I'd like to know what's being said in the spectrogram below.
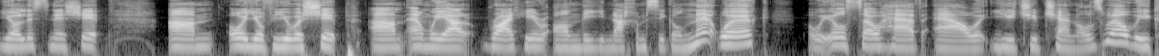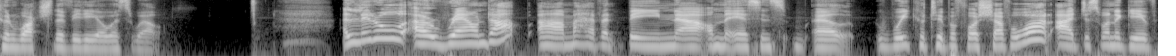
your listenership um, or your viewership. Um, and we are right here on the Nachum Segal Network, but we also have our YouTube channel as well, where you can watch the video as well. A little uh, roundup. Um, I haven't been uh, on the air since uh, a week or two before Shavuot. I just want to give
